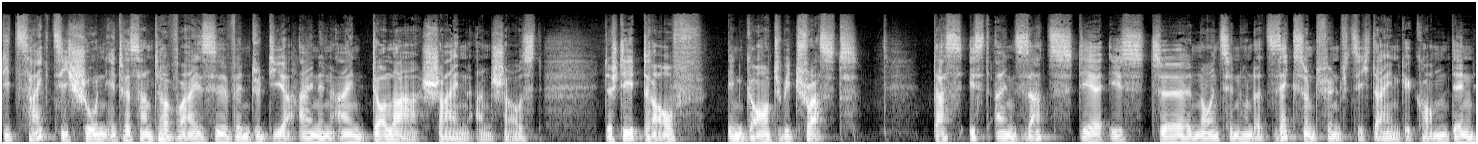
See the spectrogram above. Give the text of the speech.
die zeigt sich schon interessanterweise, wenn du dir einen 1-Dollar-Schein anschaust. Da steht drauf, in God we trust. Das ist ein Satz, der ist äh, 1956 dahin gekommen, denn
